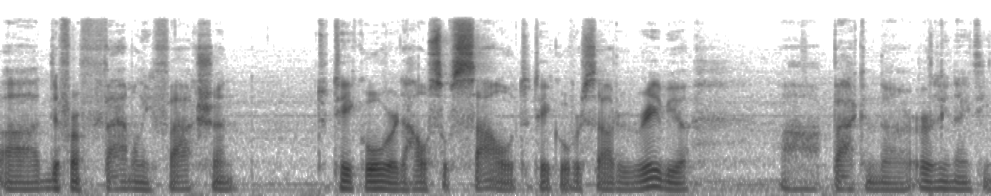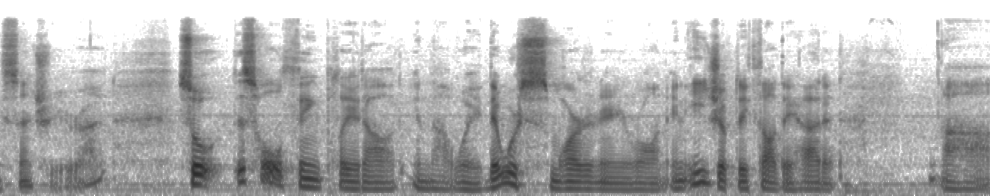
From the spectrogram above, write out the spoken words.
uh, different family faction to take over the House of Saud to take over Saudi Arabia uh, back in the early 19th century, right? So this whole thing played out in that way. They were smarter than Iran. In Egypt, they thought they had it, uh,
